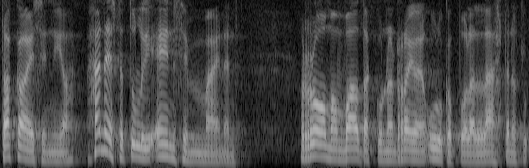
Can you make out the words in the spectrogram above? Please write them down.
takaisin. Ja hänestä tuli ensimmäinen Rooman valtakunnan rajojen ulkopuolelle lähtenyt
